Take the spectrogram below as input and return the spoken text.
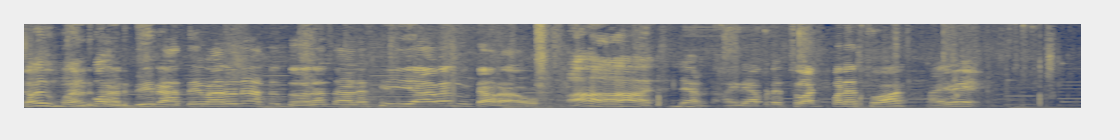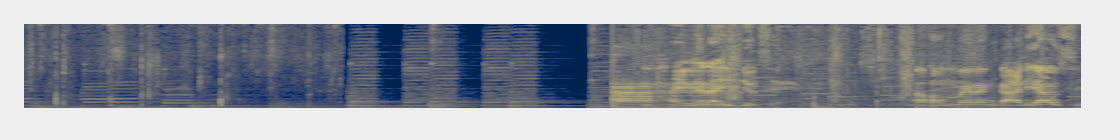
કયું? મન અડધી- કોણ? અડધી રાતે વાળો ને આ તો ધોરા દાડે થી આવે લૂંટારાઓ હા હા એટલે આપણે શોર્ટ પડે શોર્ટ હાઈવે આ હાઈવે આવી ગયો છે. આ ગાડી આવશે.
